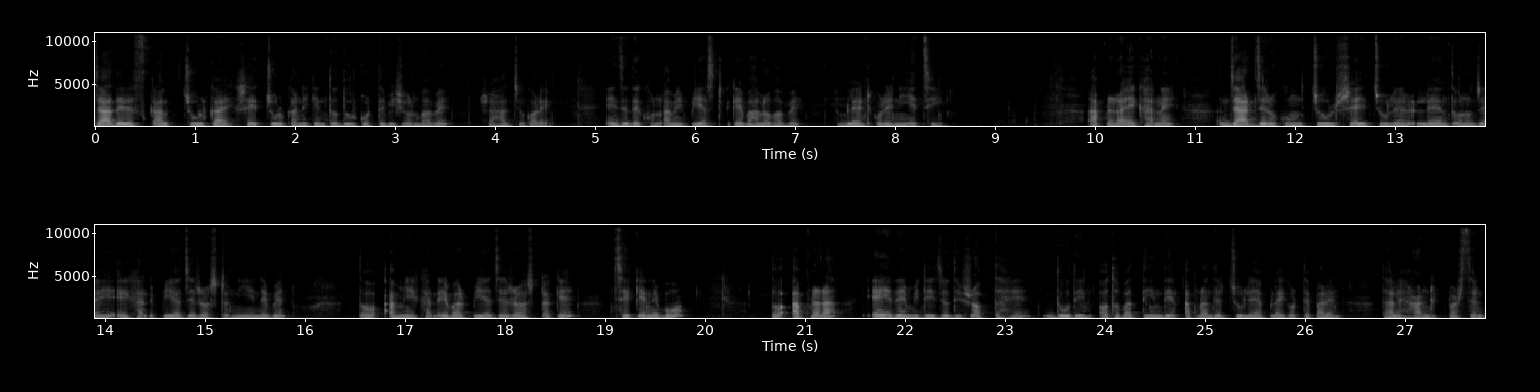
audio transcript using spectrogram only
যাদের স্কাল্প চুলকায়, সেই চুলকানি কিন্তু দূর করতে ভীষণভাবে সাহায্য করে। এই যে দেখুন, আমি পেঁয়াজটাকে ভালোভাবে ব্লেন্ড করে নিয়েছি। আপনারা এখানে যার যেরকম চুল, সেই চুলের লেন্থ অনুযায়ী এখানে পেঁয়াজের রসটা নিয়ে নেবেন। তো আমি এখানে এবার পেঁয়াজের রসটাকে ছেঁকে নেব। তো আপনারা এই রেমেডি যদি সপ্তাহে দুদিন অথবা তিন দিন আপনাদের চুলে অ্যাপ্লাই করতে পারেন, তাহলে হান্ড্রেড পারসেন্ট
